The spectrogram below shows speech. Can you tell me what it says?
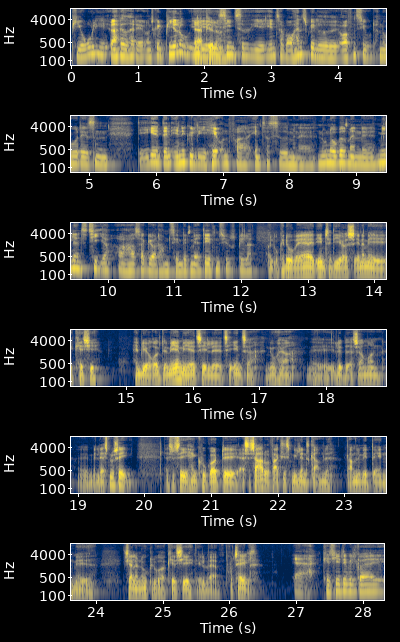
Pioli, eller hvad hedder det, undskyld, Pirlo, ja, i, Pirlo. i sin tid i Inter, hvor han spillede offensivt, og nu er det sådan, det er ikke den endegyldige hævn fra Inters side, men øh, nu nubbede man øh, Milans tiger, og har så gjort ham til en lidt mere defensiv spiller. Og nu kan det jo være, at Inter de også ender med Kessie, han bliver rygtet mere og mere til, øh, til Inter nu her øh, i løbet af sommeren. Men lad os nu se. Lad os se, han kunne godt... Øh, altså, så har du faktisk Milans gamle, gamle midtbane med Chalanoglu og Kessier. Det vil være brutalt. Ja, Kessier, det vil gøre...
